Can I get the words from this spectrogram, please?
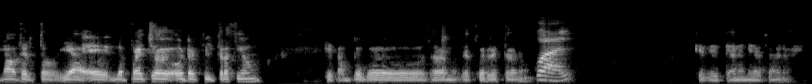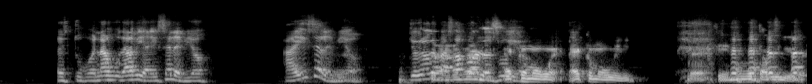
No acertó. Ya, eh, después he hecho otra filtración que tampoco sabemos si es correcta o no. ¿Cuál? Que se te han enviado Estuvo en Abu Dhabi, ahí se le vio. Ahí se le vio. Yo creo que pasó por lo suyo. Es como, es como Willy. Sí, no, está,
